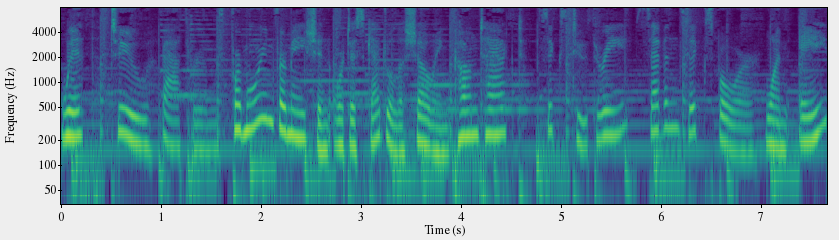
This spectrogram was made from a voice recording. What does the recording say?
with two bathrooms. For more information or to schedule a showing, contact 623 764 18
